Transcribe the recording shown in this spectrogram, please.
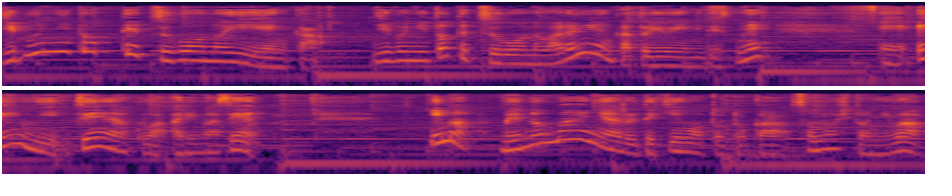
自分にとって都合のいい縁か自分にとって都合の悪い縁かという意味ですね、えー、縁に善悪はありません。今目の前にある出来事とかその人には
